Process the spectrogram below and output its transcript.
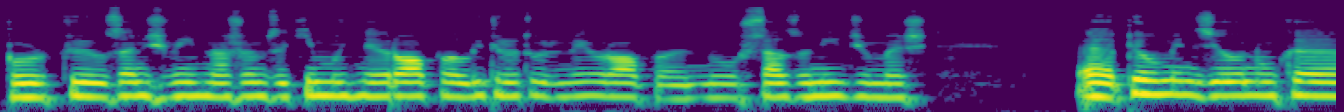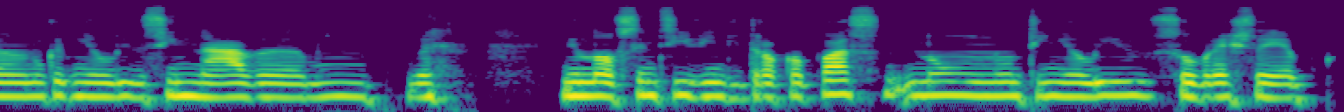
porque os anos 20 nós vemos aqui muito na Europa, literatura na Europa, nos Estados Unidos, mas uh, pelo menos eu nunca, nunca tinha lido assim nada. 1920 hum, e troca o passe, não, não tinha lido sobre esta época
